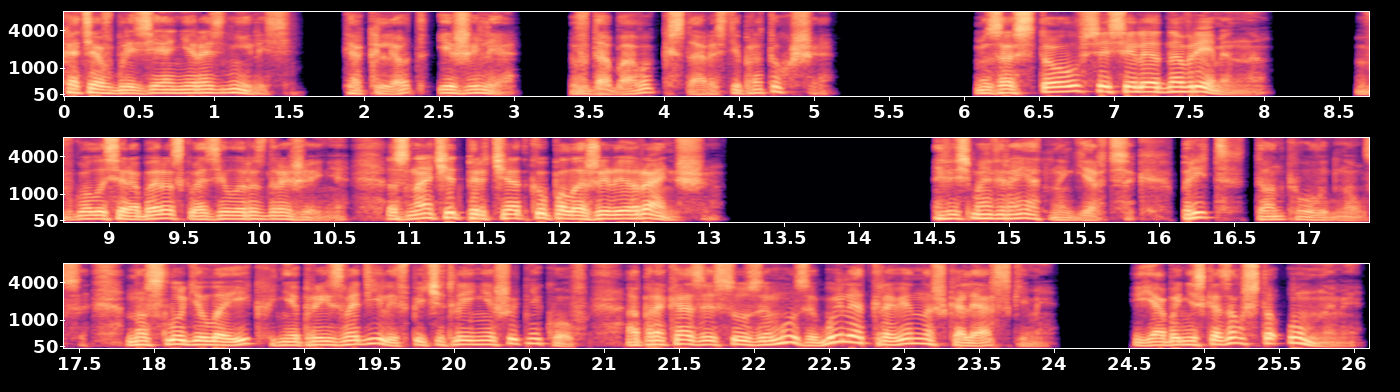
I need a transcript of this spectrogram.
хотя вблизи они разнились, как лед и желе, вдобавок к старости протухшие. За стол все сели одновременно. В голосе Робера сквозило раздражение. «Значит, перчатку положили раньше». «Весьма вероятно, герцог». Прит тонко улыбнулся. Но слуги Лаик не производили впечатления шутников, а проказы Сузы-Музы были откровенно школярскими. Я бы не сказал, что умными.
